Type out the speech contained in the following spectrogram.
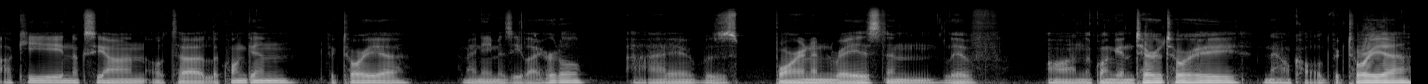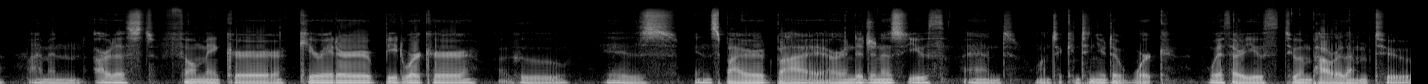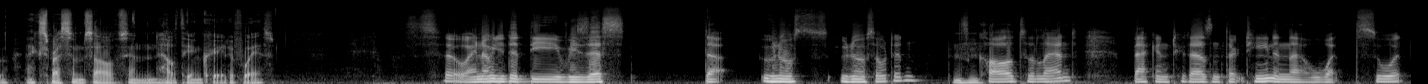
Aki Nuxian Ota Lekwungen, Victoria. My name is Eli Hurdle. I was born and raised and live on Lekwungen territory, now called Victoria. I'm an artist, filmmaker, curator, beadworker who is inspired by our indigenous youth and want to continue to work with our youth to empower them to express themselves in healthy and creative ways. So I know you did the Resist, Unos Unistoten, it's Mhm. called to the land, back in 2013 in the Wet'suwet,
